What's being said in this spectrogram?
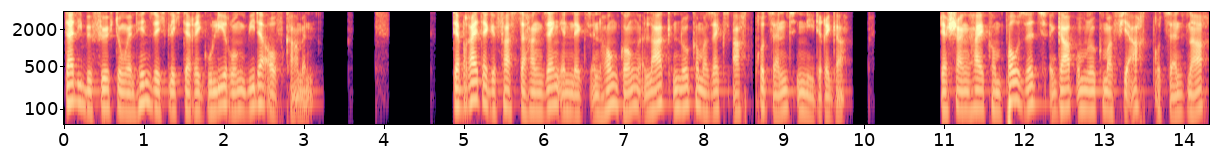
da die Befürchtungen hinsichtlich der Regulierung wieder aufkamen. Der breiter gefasste Hang Seng Index in Hongkong lag 0,68% niedriger. Der Shanghai Composite gab um 0,48% nach,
